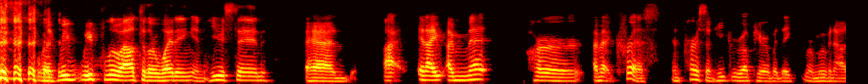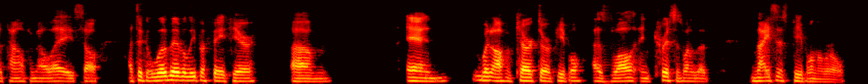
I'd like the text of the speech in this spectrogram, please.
like we we flew out to their wedding in Houston, and I and I I met her. I met Chris in person. He grew up here, but they were moving out of town from LA. So I took a little bit of a leap of faith here, um, and went off of character of people as well. And Chris is one of the nicest people in the world.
